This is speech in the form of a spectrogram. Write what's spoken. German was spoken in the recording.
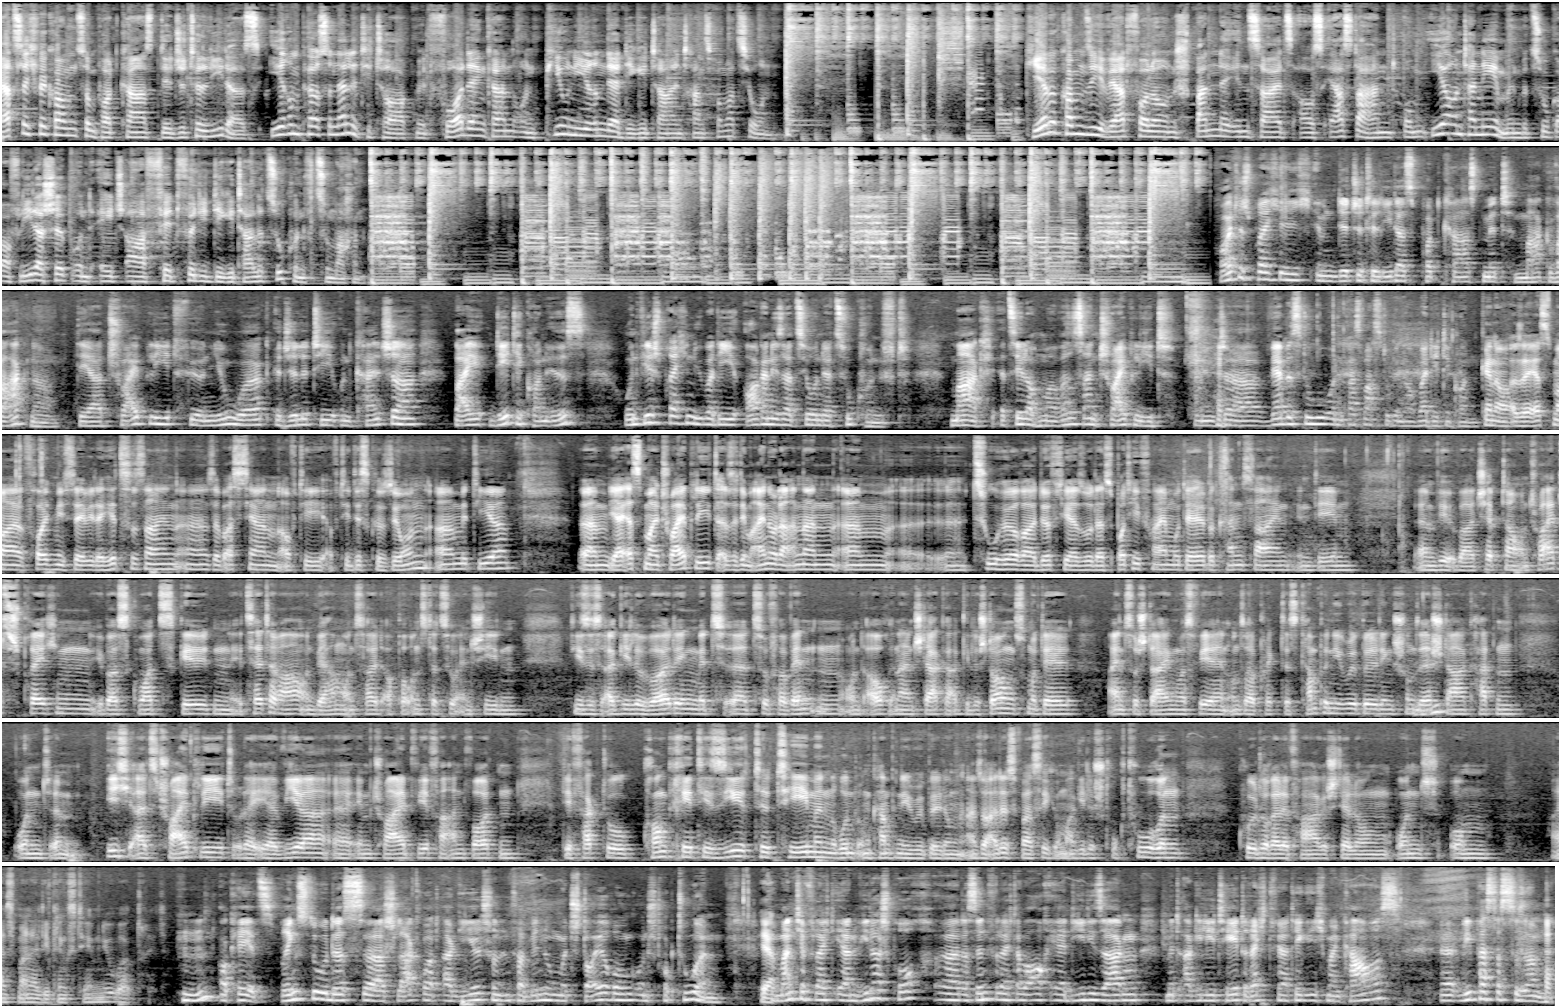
Herzlich willkommen zum Podcast Digital Leaders, Ihrem Personality Talk mit Vordenkern und Pionieren der digitalen Transformation. Hier bekommen Sie wertvolle und spannende Insights aus erster Hand, um Ihr Unternehmen in Bezug auf Leadership und HR fit für die digitale Zukunft zu machen. Heute spreche ich im Digital Leaders Podcast mit Marc Wagner, der Tribe Lead für New Work, Agility und Culture bei DTCon ist. Und wir sprechen über die Organisation der Zukunft. Marc, erzähl doch mal, was ist ein Tribe Lead und äh, wer bist du und was machst du genau bei DTCon? Genau, also erstmal freue ich mich sehr, wieder hier zu sein, äh, Sebastian, auf die, auf die Diskussion äh, mit dir. Ähm, ja, erstmal Tribe Lead, also dem einen oder anderen ähm, äh, Zuhörer dürfte ja so das Spotify-Modell bekannt sein, in dem ähm, wir über Chapter und Tribes sprechen, über Squads, Gilden etc. Und wir haben uns halt auch bei uns dazu entschieden, dieses agile Wording mit äh, zu verwenden und auch in ein stärker agiles Steuerungsmodell einzusteigen, was wir in unserer Practice Company Rebuilding schon mhm. sehr stark hatten und ähm, ich als Tribe Lead oder eher wir äh, im Tribe, wir verantworten de facto konkretisierte Themen rund um Company Rebuilding. Also alles, was sich um agile Strukturen, kulturelle Fragestellungen und um eines meiner Lieblingsthemen New Work dreht. Hm, okay, jetzt bringst du das äh, Schlagwort agil schon in Verbindung mit Steuerung und Strukturen. Ja. Für manche vielleicht eher ein Widerspruch. Äh, das sind vielleicht aber auch eher die, die sagen, mit Agilität rechtfertige ich mein Chaos. Äh, wie passt das zusammen?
